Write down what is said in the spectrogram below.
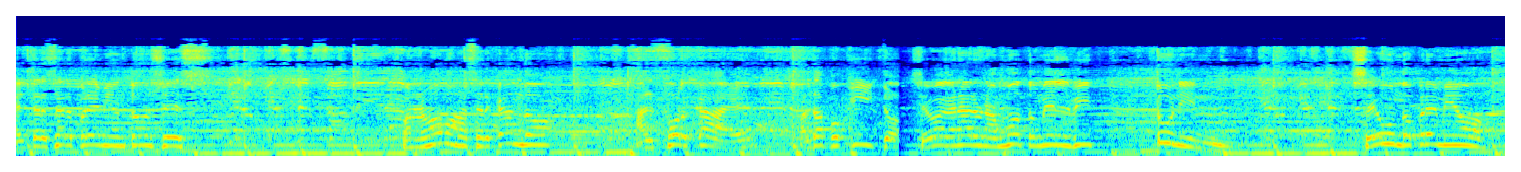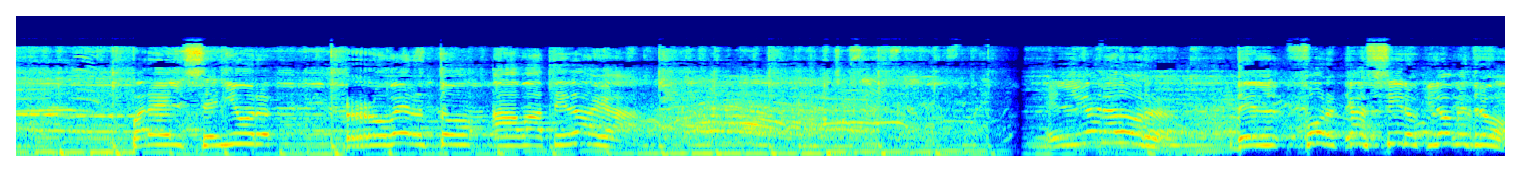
El tercer premio entonces. Bueno, nos vamos acercando al 4K, ¿eh? Falta poquito. Se va a ganar una moto Melbit Tuning. Segundo premio para el señor Roberto Abatedaga. El ganador del 4K 0 kilómetro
